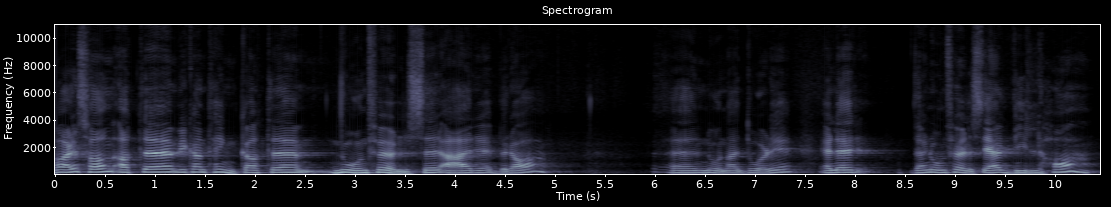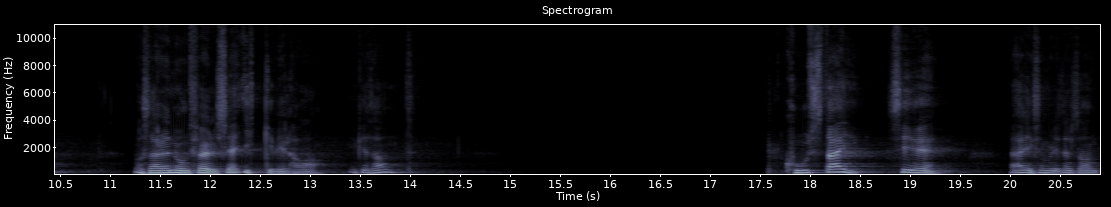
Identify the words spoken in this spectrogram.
Nå er det sånn at eh, Vi kan tenke at eh, noen følelser er bra, eh, noen er dårlige. Eller det er noen følelser jeg vil ha, og så er det noen følelser jeg ikke vil ha. Ikke sant? Kos deg, sier vi. Det er liksom blitt en sånn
